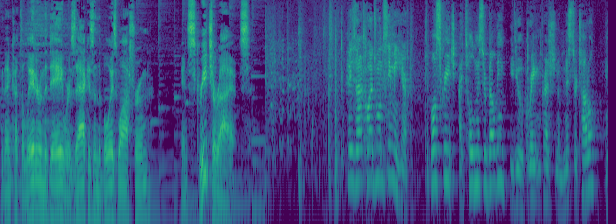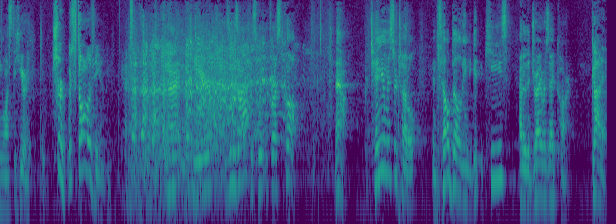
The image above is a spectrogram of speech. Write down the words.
We then cut to later in the day where Zach is in the boys' washroom and Screech arrives. Hey, Zach, why'd you want to see me here? Well, Screech, I told Mr. Belding you do a great impression of Mr. Tuttle, and he wants to hear it. Sure, which stall is he in? Not here. He's in his office waiting for us to call. Now, pretend you're Mr. Tuttle and tell Belding to get the keys out of the driver's ed car. Got it.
